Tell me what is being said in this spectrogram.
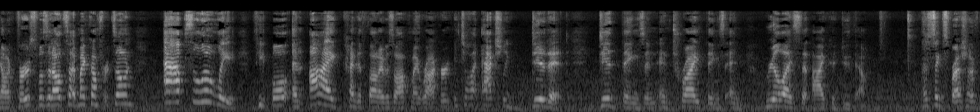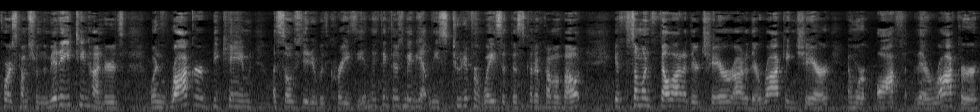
Now, at first, was it outside my comfort zone? Absolutely. People and I kind of thought I was off my rocker until I actually did it, did things and, and tried things and realized that I could do them. This expression, of course, comes from the mid 1800s when rocker became associated with crazy. And they think there's maybe at least two different ways that this could have come about. If someone fell out of their chair or out of their rocking chair and were off their rocker,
